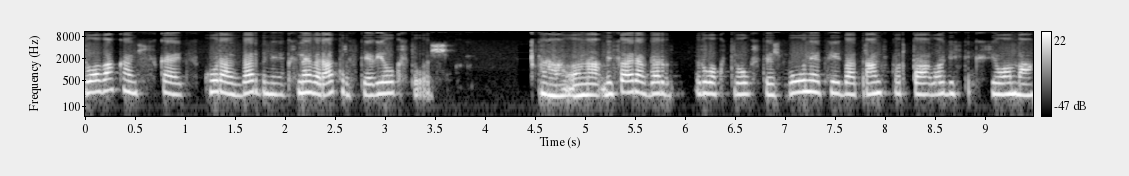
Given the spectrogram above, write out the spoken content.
to vakanču skaits, kurās darbiniekus nevar atrast jau ilgstoši. Un visvairāk darba roku trūkst tieši būvniecībā, transportā, loģistikas jomā.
